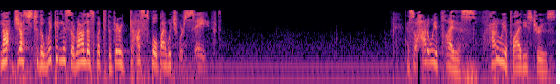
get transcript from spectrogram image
not just to the wickedness around us, but to the very gospel by which we're saved. And so, how do we apply this? How do we apply these truths?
